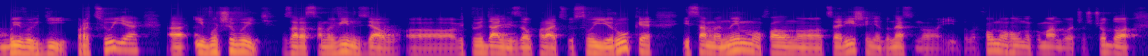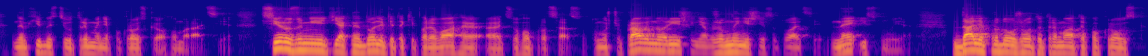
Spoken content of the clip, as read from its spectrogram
бойових дій працює. Е, і вочевидь, зараз саме він взяв е, відповідальність за операцію в свої руки, і саме ним ухвалено це рішення, донесено і до верховного головнокомандувача щодо необхідності утримання покровської агломерації. Всі розуміють як недоліки, так і переваги е, цього процесу, тому що правильного рішення вже в нинішній ситуації не існує. Далі продовжувати тримати Покровськ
